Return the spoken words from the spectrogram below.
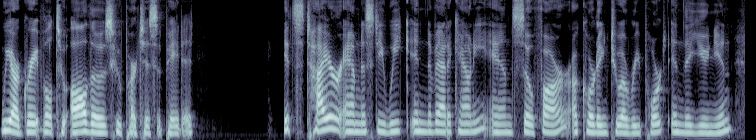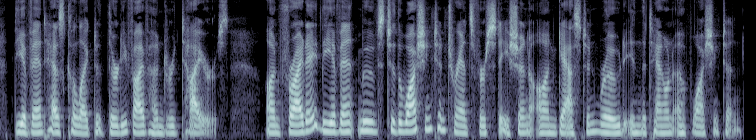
We are grateful to all those who participated. It's Tire Amnesty Week in Nevada County, and so far, according to a report in the Union, the event has collected 3,500 tires. On Friday, the event moves to the Washington Transfer Station on Gaston Road in the town of Washington.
